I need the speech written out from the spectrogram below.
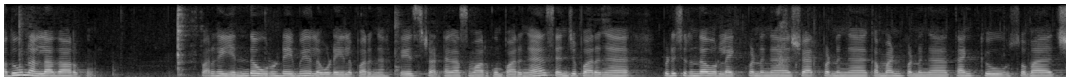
அதுவும் நல்லா தான் இருக்கும். பாருங்கள் எந்த உருண்டையுமே இதில் உடையில பாருங்கள் டேஸ்ட் அட்டகாசமாக இருக்கும் பாருங்கள் செஞ்சு பாருங்கள் பிடிச்சிருந்தா ஒரு லைக் பண்ணுங்கள் ஷேர் பண்ணுங்கள் கமெண்ட் பண்ணுங்கள் தேங்க்யூ ஸோ மச்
